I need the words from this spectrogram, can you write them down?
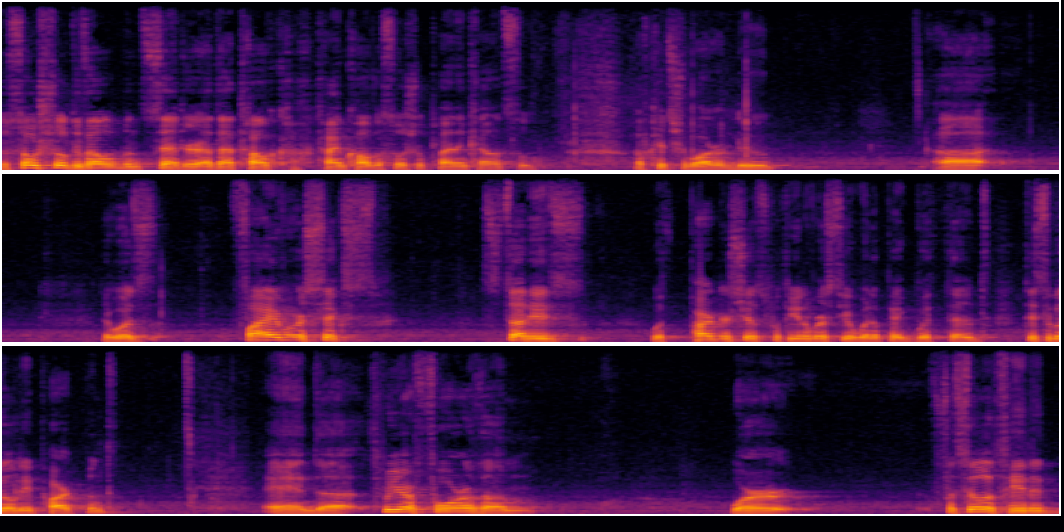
the Social Development Center, at that time called the Social Planning Council of Kitchener-Waterloo, uh, there was five or six studies with partnerships with the University of Winnipeg with the disability department, and uh, three or four of them were facilitated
